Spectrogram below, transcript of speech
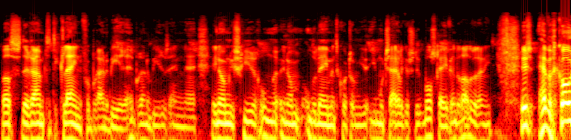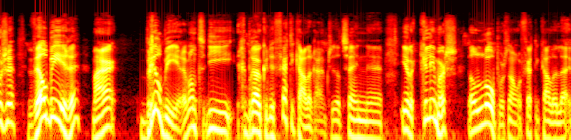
was de ruimte te klein voor bruine beren. Bruine beren zijn eh, enorm nieuwsgierig, onder, enorm ondernemend. Kortom, je, je moet ze eigenlijk een stuk bos geven en dat hadden we daar niet. Dus hebben we gekozen, wel beren, maar brilberen. Want die gebruiken de verticale ruimte. Dat zijn eh, eerder klimmers dan lopers. Nou, een verticale eh,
